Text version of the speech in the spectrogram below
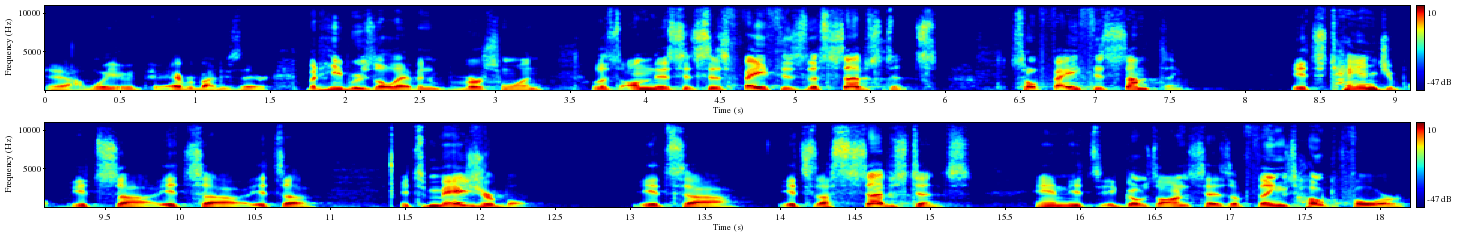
Yeah, we, everybody's there. But Hebrews 11, verse 1, let's on this. It says, faith is the substance. So faith is something. It's tangible. It's uh, it's uh, it's uh, it's measurable. It's uh, it's a substance. And it goes on, it says, of things hoped for.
